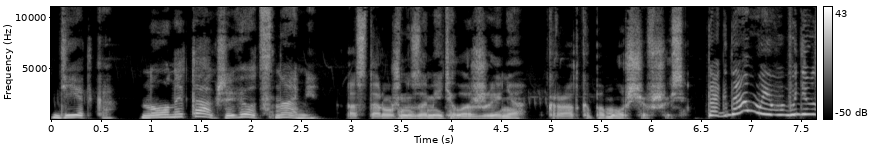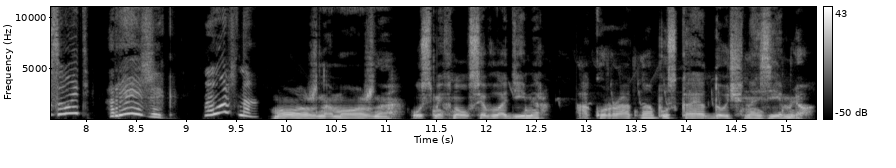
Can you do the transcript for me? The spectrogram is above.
Детка, но он и так живет с нами. Осторожно заметила Женя, кратко поморщившись. Тогда мы его будем звать Рыжик. Можно? «Можно, можно», — усмехнулся Владимир, аккуратно опуская дочь на землю.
